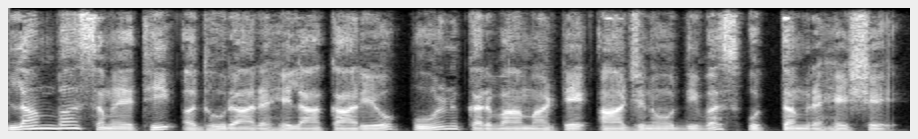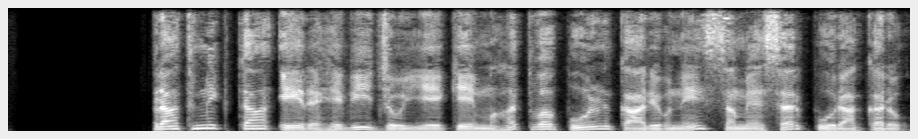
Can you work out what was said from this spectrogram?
લાંબા સમયથી અધૂરા રહેલા કાર્યો પૂર્ણ કરવા માટે આજનો દિવસ ઉત્તમ રહેશે. પ્રાથમિકતા એ રહેવી જોઈએ કે મહત્વપૂર્ણ કાર્યોને સમયસર પૂરા કરો.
